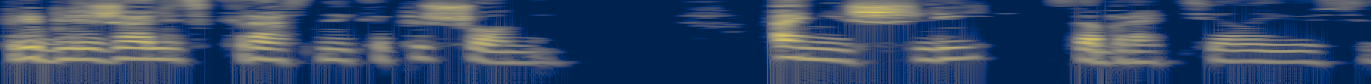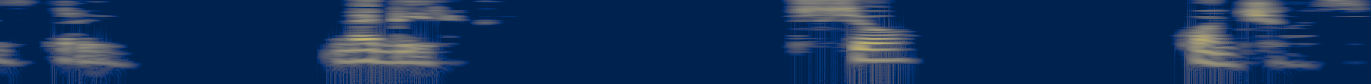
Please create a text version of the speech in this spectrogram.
приближались красные капюшоны. Они шли забрать тело ее сестры на берег. Все кончилось.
